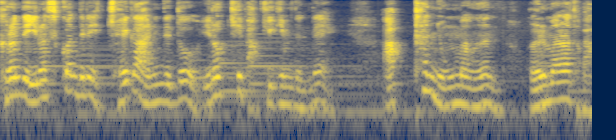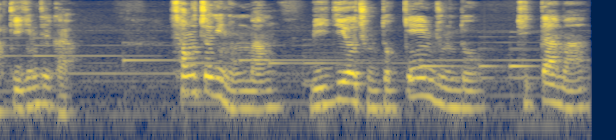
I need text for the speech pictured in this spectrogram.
그런데 이런 습관들이 죄가 아닌데도 이렇게 바뀌기 힘든데 악한 욕망은 얼마나 더 바뀌기 힘들까요? 성적인 욕망, 미디어 중독, 게임 중독, 뒷담화,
